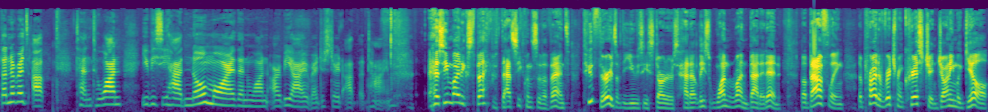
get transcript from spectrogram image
Thunderbirds up 10 to 1. UBC had no more than one RBI registered at the time. As you might expect with that sequence of events, two thirds of the UBC starters had at least one run batted in. But baffling, the pride of Richmond Christian, Johnny McGill,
